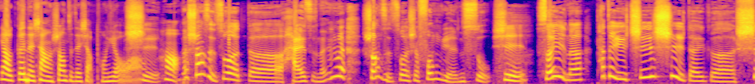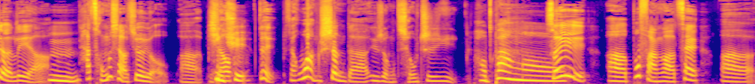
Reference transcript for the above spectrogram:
要跟得上双子的小朋友哦。是哈，那双子座的孩子呢？因为双子座是风元素，是，所以呢，他对于知识的一个涉猎啊，嗯，他从小就有啊兴趣，对比较旺盛的一种求知欲，好棒哦。所以呃，不妨啊，在。呃，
